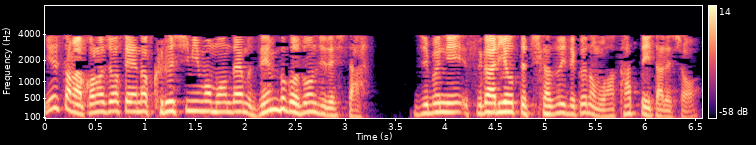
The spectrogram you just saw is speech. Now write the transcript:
イエス様はこの女性の苦しみも問題も全部ご存知でした。自分にすがり寄って近づいてくるのも分かっていたでしょ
